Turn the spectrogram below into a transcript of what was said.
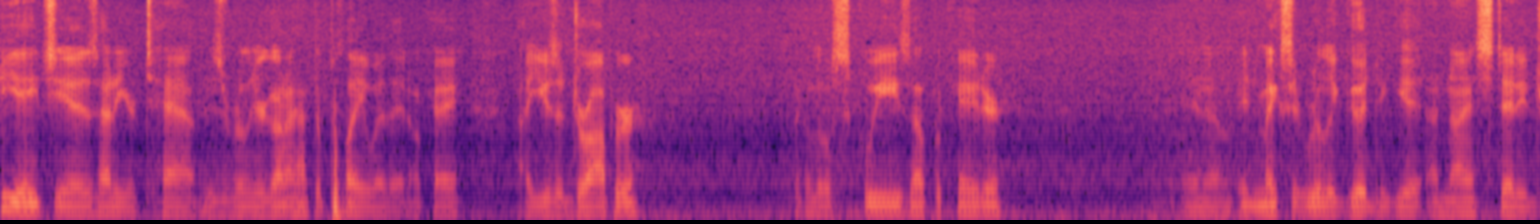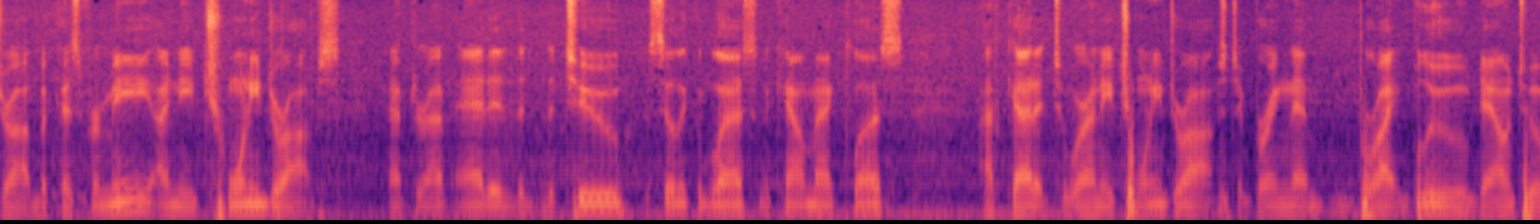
pH is out of your tap is really you're gonna have to play with it okay? I use a dropper like a little squeeze applicator and um, it makes it really good to get a nice steady drop because for me I need 20 drops. After I've added the, the two the Silica Blast and the CalMag Plus I've got it to where I need 20 drops to bring that bright blue down to a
